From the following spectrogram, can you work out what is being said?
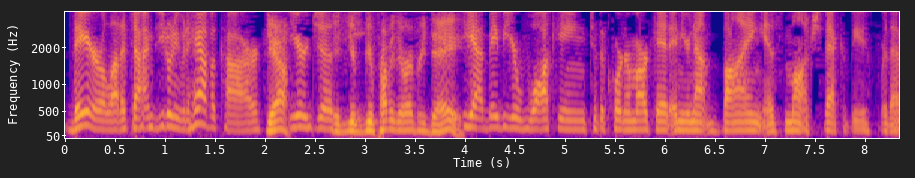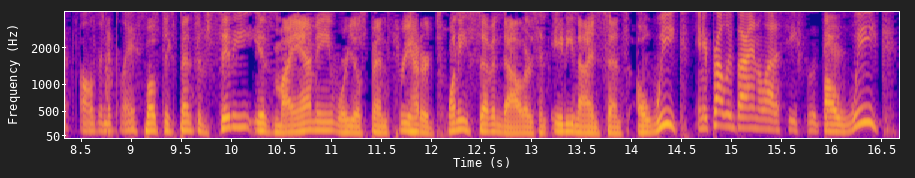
There, a lot of times you don't even have a car. Yeah, you're just you're, you're probably there every day. yeah. Maybe you're walking to the corner market and you're not buying as much. That could be where that falls into place. Most expensive city is Miami, where you'll spend three hundred twenty-seven dollars and eighty-nine cents a week. And you're probably buying a lot of seafood there. A week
